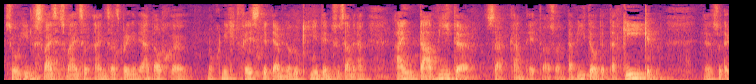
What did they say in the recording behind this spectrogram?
so hilfsweise zum Einsatz bringen. Er hat auch äh, noch nicht feste Terminologie in dem Zusammenhang. Ein da wieder, sagt Kant etwa, also ein da wieder oder dagegen also der,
